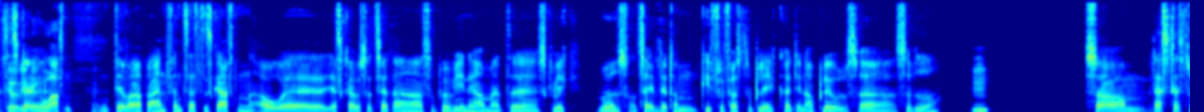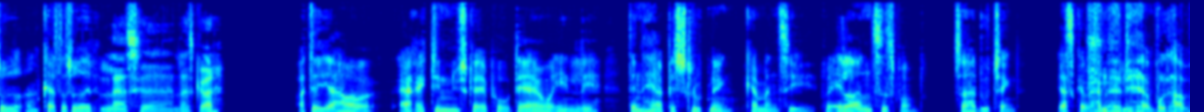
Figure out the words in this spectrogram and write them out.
Og Det var virkelig en god aften. det var bare en fantastisk aften, og øh, jeg skrev så til dig, og så blev vi enige om, at øh, skal vi ikke mødes og tale lidt om gift ved første blik, og dine oplevelser og så videre. Mm. Så um, lad os kaste, ud, kaste os ud i det. Lad os, uh, lad os gøre det. Og det, jeg jo er rigtig nysgerrig på, det er jo egentlig den her beslutning, kan man sige. På et eller andet tidspunkt, så har du tænkt, jeg skal være med i det her program.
